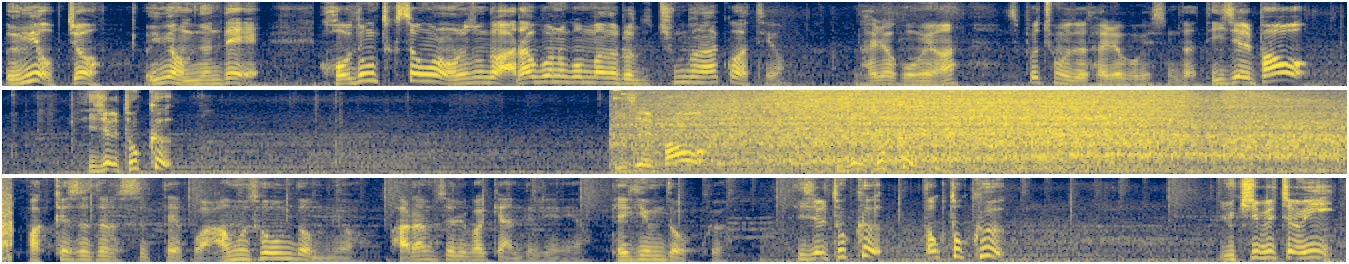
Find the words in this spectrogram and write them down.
의미 없죠. 의미 없는데 거동 특성을 어느 정도 알아보는 것만으로도 충분할 것 같아요. 달려보면 스포츠 모드 달려보겠습니다. 디젤 파워, 디젤 토크, 디젤 파워, 디젤 토크. 밖에서 들었을 때 뭐 아무 소음도 없네요. 바람 소리밖에 안 들리네요. 배기음도 없고요. 디젤 토크, 떡 토크. 61.2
